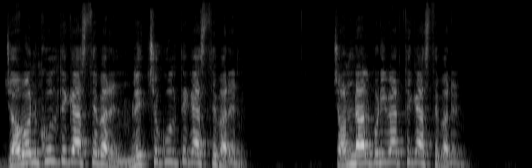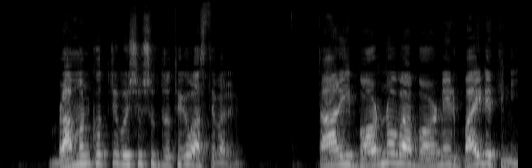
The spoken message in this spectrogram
জবন কুল থেকে আসতে পারেন, ম্লেচ্ছ কুল থেকে আসতে পারেন, চণ্ডাল পরিবার থেকে আসতে পারেন, ব্রাহ্মণ, ক্ষত্রিয়, বৈশ্য, শূদ্র থেকেও আসতে পারেন। তার এই বর্ণ বা বর্ণের বাইরে তিনি।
